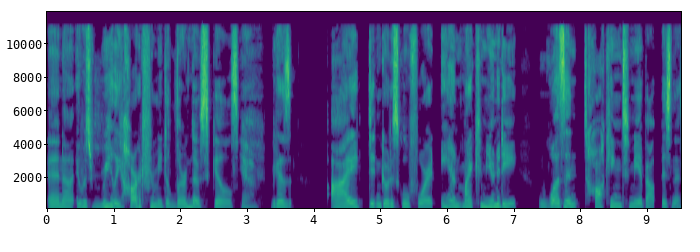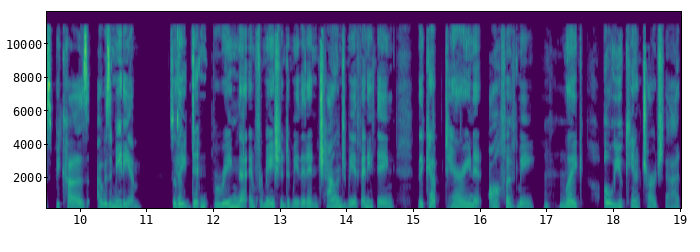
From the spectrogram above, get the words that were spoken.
And uh, it was really hard for me to learn those skills Yeah. because I didn't go to school for it. And my community wasn't talking to me about business because I was a medium. So they didn't bring that information to me. They didn't challenge me. If anything, they kept tearing it off of me. Mhm. Like, oh, you can't charge that.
